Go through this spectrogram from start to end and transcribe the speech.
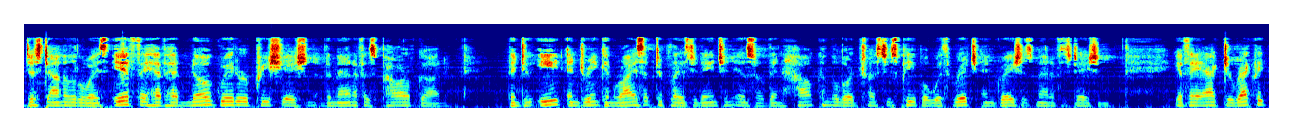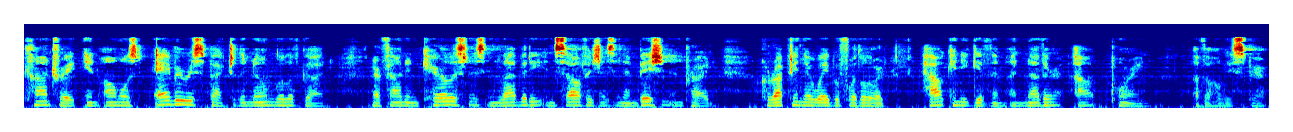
just down a little ways, if they have had no greater appreciation of the manifest power of God than to eat and drink and rise up to play as did ancient Israel, then how can the Lord trust his people with rich and gracious manifestation? if they act directly contrary in almost every respect to the known will of God, and are found in carelessness, in levity, in selfishness, in ambition, and pride, corrupting their way before the Lord, how can He give them another outpouring of the Holy Spirit?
